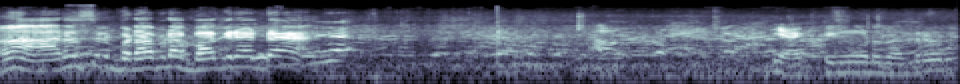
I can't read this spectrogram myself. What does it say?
ಹಾ ಆರಸ್ರಿ ಬಡ ಬಡ ಬಾಗ್ರೇಟ ಆಕ್ಟಿಂಗ್ ನೋಡೋದಂದ್ರೆ ಅವ್ರು.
